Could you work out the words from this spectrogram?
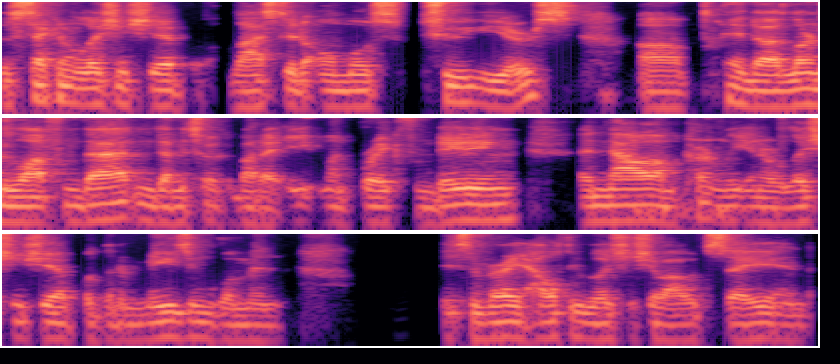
The second relationship lasted almost two years, um, and I learned a lot from that. And then I took about an eight month break from dating, and now I'm currently in a relationship with an amazing woman it's a very healthy relationship, I would say. And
